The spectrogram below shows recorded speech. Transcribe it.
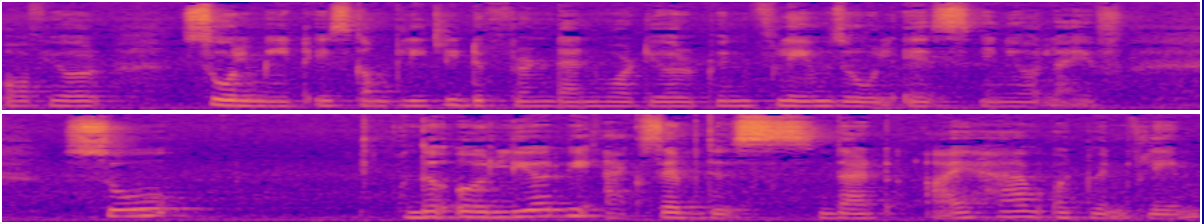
of your soulmate is completely different than what your twin flame's role is in your life so the earlier we accept this that I have a twin flame,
